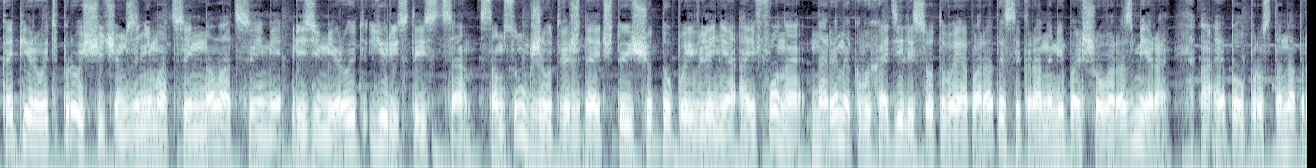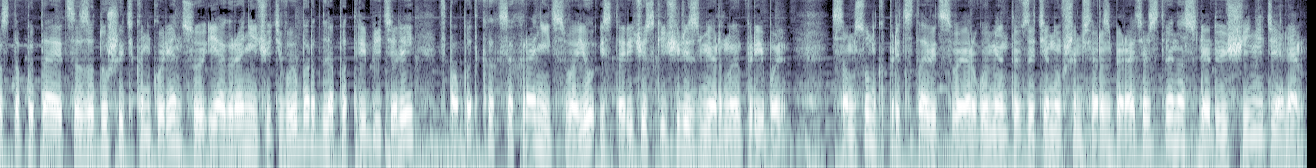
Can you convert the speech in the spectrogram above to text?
Копировать проще, чем заниматься инновациями, резюмирует юристы истца. Samsung же утверждает, что еще до появления iPhone на рынок выходили сотовые аппараты с экранами большого размера, а Apple просто-напросто пытается задушить конкуренцию и ограничить выбор для потребителей в попытках сохранить свою исторически чрезмерную прибыль. Samsung представит свои аргументы в затянувшемся разбирательстве на следующей неделе.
